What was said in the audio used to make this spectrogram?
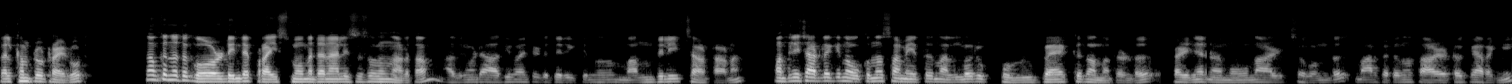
വെൽക്കം ടു ട്രൈ ട്രൈഡോട്ട് നമുക്ക് ഇന്നത്തെ ഗോൾഡിന്റെ പ്രൈസ് മൂവ്മെന്റ് അനാലിസിസ് ഒന്ന് നടത്താം. അതിനുവേണ്ടി ആദ്യമായിട്ട് എടുത്തിരിക്കുന്നത് മന്ത്ലി ചാർട്ടാണ് മന്ത്ലി ചാർട്ടിലേക്ക് നോക്കുന്ന സമയത്ത് നല്ലൊരു പുൾ ബാക്ക് തന്നിട്ടുണ്ട്. കഴിഞ്ഞ മൂന്നാഴ്ച കൊണ്ട് മാർക്കറ്റ് ഒന്ന് താഴോട്ടൊക്കെ ഇറങ്ങി.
